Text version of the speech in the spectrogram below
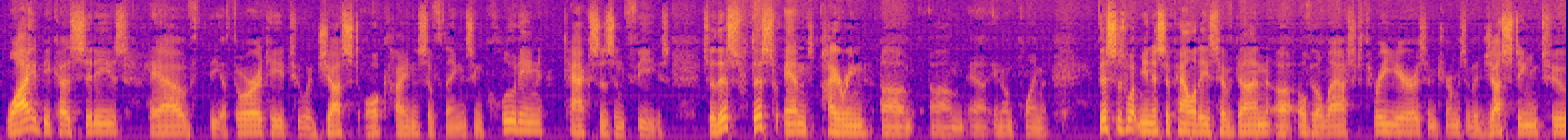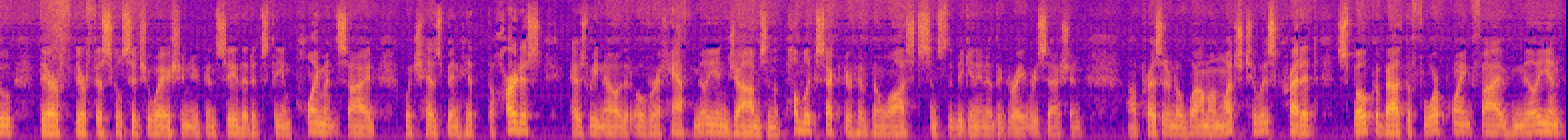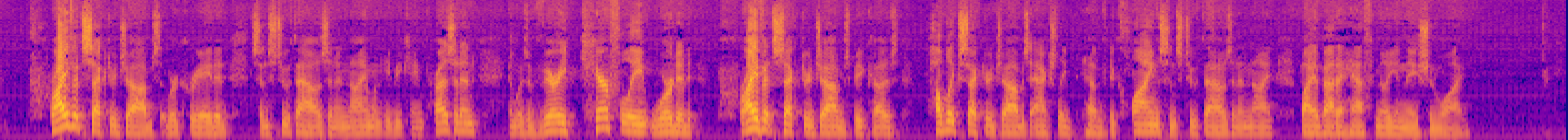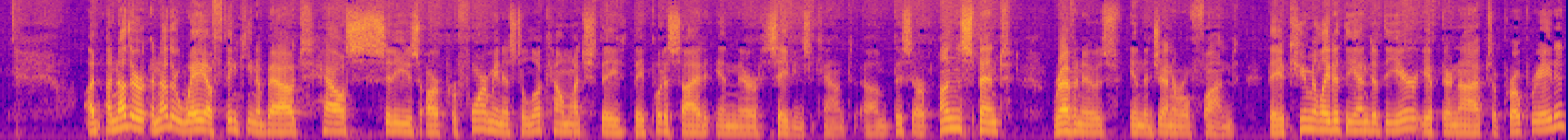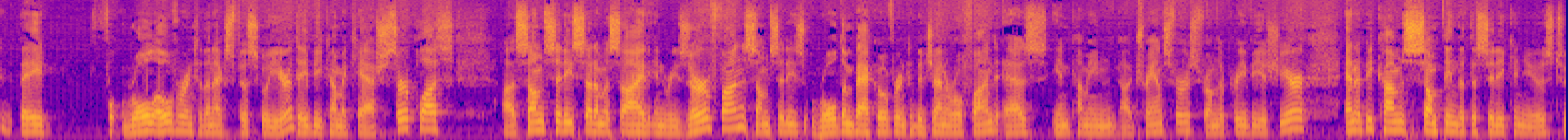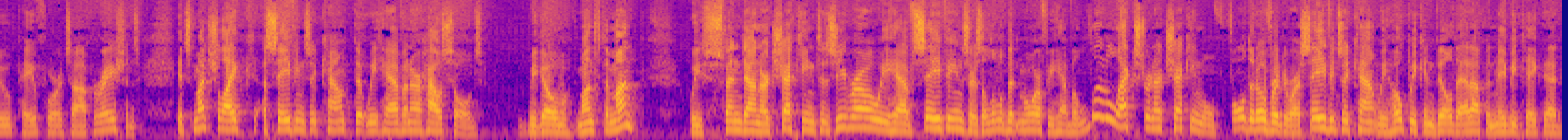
Why? Because cities have the authority to adjust all kinds of things, including taxes and fees. So this, this and hiring um, um, uh, in employment. This is what municipalities have done uh, over the last three years in terms of adjusting to their, their fiscal situation. You can see that it's the employment side which has been hit the hardest, as we know that over a half million jobs in the public sector have been lost since the beginning of the Great Recession. Uh, President Obama, much to his credit, spoke about the 4.5 million private sector jobs that were created since 2009 when he became president, and was very carefully worded private sector jobs because public sector jobs actually have declined since 2009 by about a half million nationwide. Another, another way of thinking about how cities are performing is to look how much they, they put aside in their savings account. Um, these are unspent revenues in the general fund. They accumulate at the end of the year. If they're not appropriated, they f- roll over into the next fiscal year. They become a cash surplus. Uh, some cities set them aside in reserve funds. Some cities roll them back over into the general fund as incoming uh, transfers from the previous year, and it becomes something that the city can use to pay for its operations. It's much like a savings account that we have in our households. We go month to month. We spend down our checking to zero. We have savings. There's a little bit more. If we have a little extra in our checking, we'll fold it over into our savings account. We hope we can build that up and maybe take that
